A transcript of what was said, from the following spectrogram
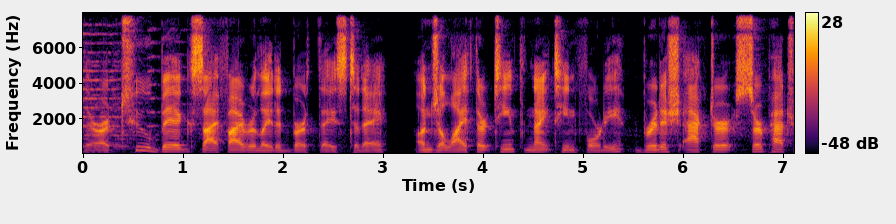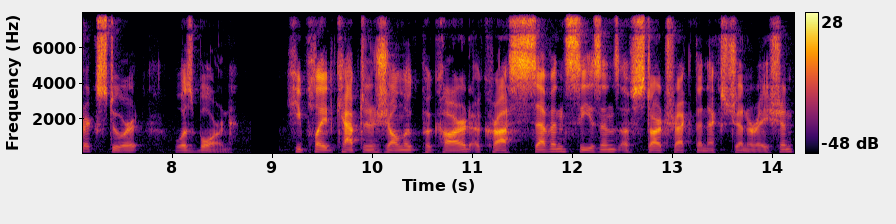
There are two big sci fi related birthdays today. On July 13, 1940, British actor Sir Patrick Stewart was born. He played Captain Jean Luc Picard across seven seasons of Star Trek The Next Generation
